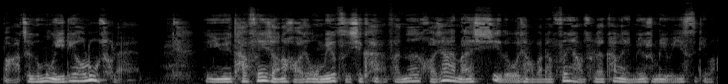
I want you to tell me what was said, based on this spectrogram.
把这个梦一定要录出来，因为他分享的好像我没有仔细看，反正好像还蛮细的，我想把它分享出来，看看有没有什么有意思的地方。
